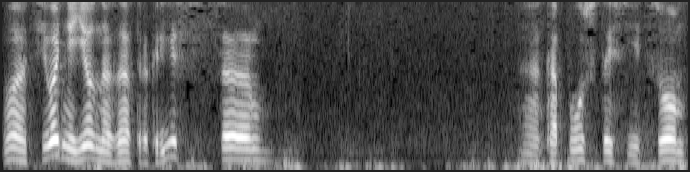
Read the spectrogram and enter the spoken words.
Вот, сегодня ел на завтрак рис с э, капустой, с яйцом.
